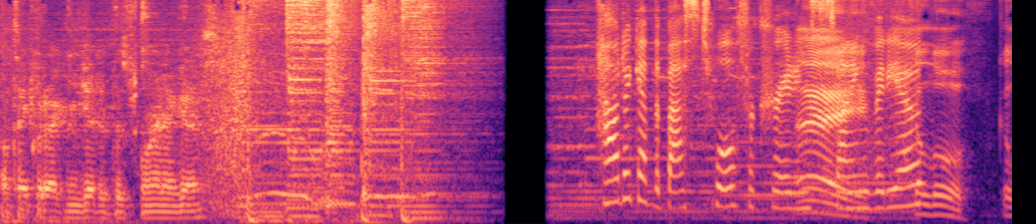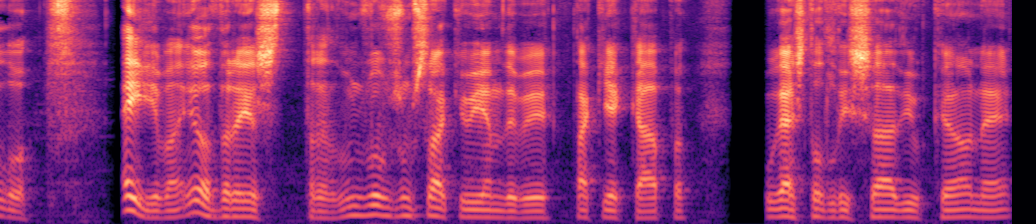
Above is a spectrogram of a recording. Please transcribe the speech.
I'll take what I can get at this point, I guess. How to get the best tool for creating stunning video? Calou, calou. Ei, bem, eu adorei este trailer. Vou-vos mostrar aqui o IMDB. Está aqui a capa. O gajo todo lixado e o cão, né?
